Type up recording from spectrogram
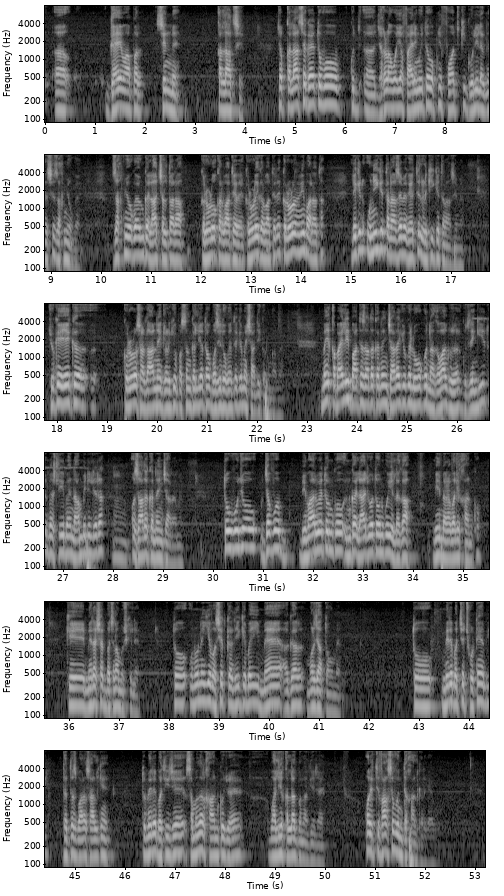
گئے وہاں پر سندھ میں کلات سے۔ جب کلات سے گئے تو وہ کچھ جھگڑا ہوا یا فائرنگ ہوئی تو وہ اپنی فوج کی گولی لگنے سے زخمی ہو گئے۔ زخمی ہو گئے، ان کا علاج چلتا رہا، کروڑوں کرواتے رہے، کروڑے کرواتے رہے، کروڑوں نے نہیں مارا تھا۔ لیکن انہی کے تنازع میں گئے تھے لڑکی کے تنازع میں۔ کیونکہ ایک کروڑوں سردار نے ایک لڑکی کو پسند کر لیا تھا وہ وزید ہو گئے تھے کہ میں شادی کروں گا میں۔ میں یہ قبائلی باتیں زیادہ کرنا نہیں چاہ رہا کیونکہ لوگوں کو ناگوار گزریں گی تو میں اس لیے میں نام بھی نہیں لے رہا اور زیادہ کرنا نہیں چاہ رہا میں۔ تو وہ جو جب وہ بیمار ہوئے تو ان کو ان کا علاج ہوا تو ان کو یہ لگا میر محراب علی خان کو کہ میرا شاید بچنا مشکل ہے۔ تو انہوں نے یہ وصیت کر دی کہ بھائی میں اگر مر جاتا ہوں میں تو میرے بچے چھوٹے ہیں ابھی۔ دس دس بارہ سال کے ہیں، تو میرے بھتیجے سمندر خان کو جو ہے والی قلت بنا دیا جائے۔ اور اتفاق سے وہ انتقال کر گئے۔ وہ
